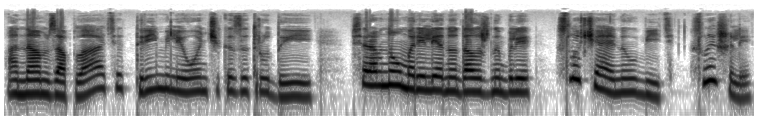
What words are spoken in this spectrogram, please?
а нам заплатят три миллиончика за труды, все равно Марилену должны были случайно убить, слышали?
